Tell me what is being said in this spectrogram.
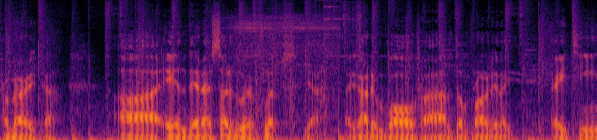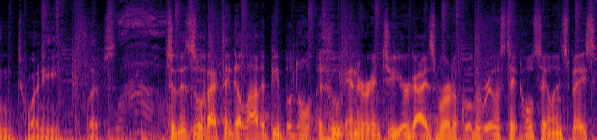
Primerica. Uh, and then I started doing flips. Yeah, I got involved. I've done probably like 18, 20 flips. So this is what I think a lot of people don't who enter into your guys' vertical, the real estate wholesaling space.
